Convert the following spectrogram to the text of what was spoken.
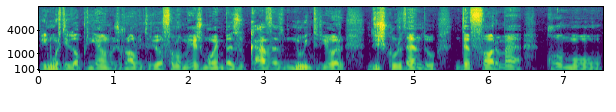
e num artigo de opinião no Jornal do Interior falou mesmo em bazucada no interior, discordando da forma como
